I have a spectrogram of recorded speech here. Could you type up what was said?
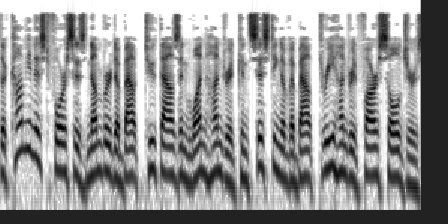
The Communist forces numbered about 2,100 consisting of about 300 FAR soldiers,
